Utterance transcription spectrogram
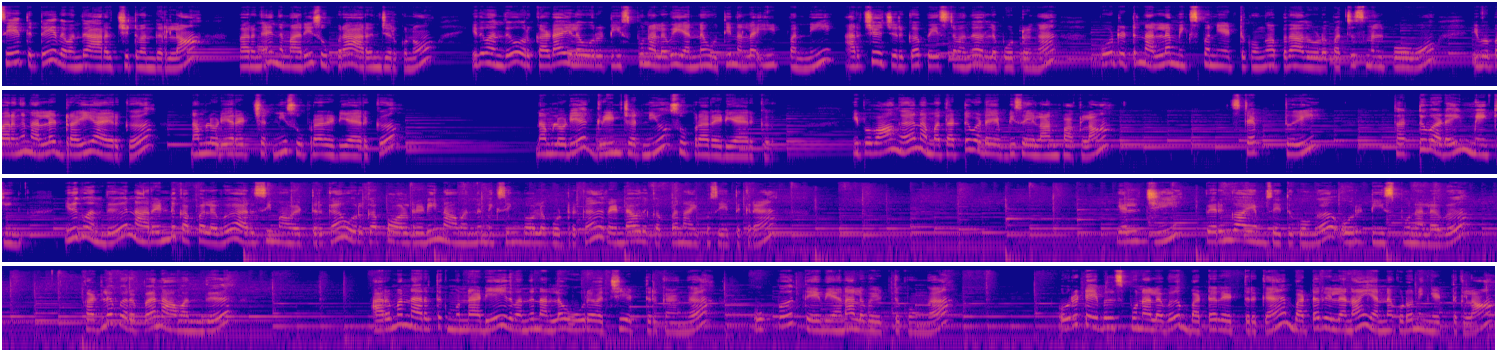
சேர்த்துட்டு இதை வந்து அரைச்சிட்டு வந்துடலாம் பாருங்கள் இந்த மாதிரி சூப்பராக அரைஞ்சிருக்கணும். இது வந்து ஒரு கடாயில் ஒரு டீஸ்பூன் அளவு எண்ணெய் ஊற்றி நல்லா ஈட் பண்ணி அரைச்சி வச்சுருக்க பேஸ்ட்டை வந்து அதில் போட்டுருங்க. போட்டுட்டு நல்லா மிக்ஸ் பண்ணி எடுத்துக்கோங்க. அப்போ தான் அதோட பச்சை ஸ்மெல் போகும். இப்போ பாருங்கள் நல்லா ட்ரை ஆகிருக்கு நம்மளுடைய ரெட் சட்னி சூப்பராக ரெடி ஆகிருக்கு நம்மளுடைய க்ரீன் சட்னியும் சூப்பராக ரெடி ஆகிருக்கு இப்போ வாங்க நம்ம தட்டு வடை எப்படி செய்யலான்னு பார்க்கலாம். ஸ்டெப் த்ரீ தட்டுவடை மேக்கிங் இதுக்கு வந்து நான் ரெண்டு கப் அளவு அரிசி மாவு எடுத்திருக்கேன். ஒரு கப் ஆல்ரெடி நான் வந்து மிக்சிங் பவுலில் போட்டிருக்கேன். ரெண்டாவது கப்பை நான் இப்போ சேர்த்துக்கிறேன். எல்ஜி பெருங்காயம் சேர்த்துக்கோங்க. ஒரு டீஸ்பூன் அளவு. கடலைப்பருப்பை நான் வந்து அரை மணி நேரத்துக்கு முன்னாடியே இது வந்து நல்லா ஊற வச்சு எடுத்திருக்கேங்க. உப்பு தேவையான அளவு எடுத்துக்கோங்க. ஒரு டேபிள் ஸ்பூன் அளவு பட்டர் எடுத்திருக்கேன். பட்டர் இல்லைன்னா எண்ணெய் கூட நீங்கள் எடுத்துக்கலாம்.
